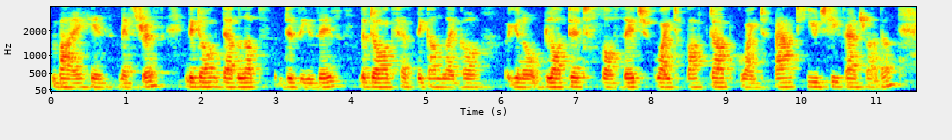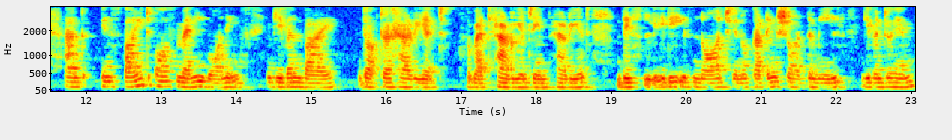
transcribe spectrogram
by his mistress. The dog develops diseases. The dog has become like a you know blotted sausage quite puffed up quite fat hugely fat rather and in spite of many warnings given by dr herriot vet herriot james herriot. This lady is not you know cutting short the meals given to him.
